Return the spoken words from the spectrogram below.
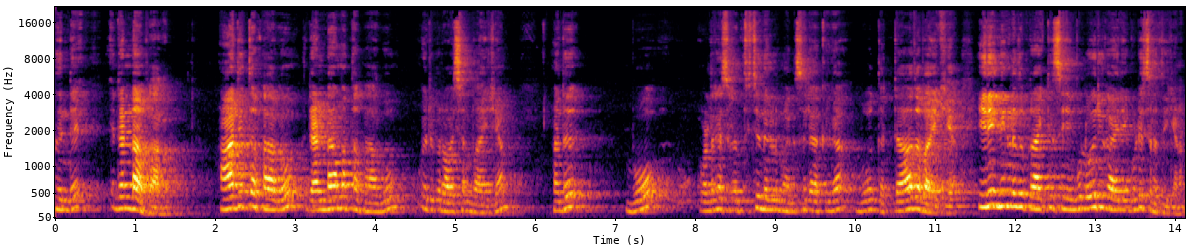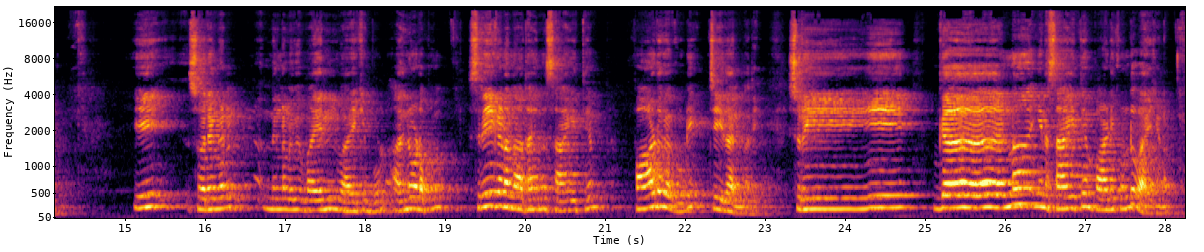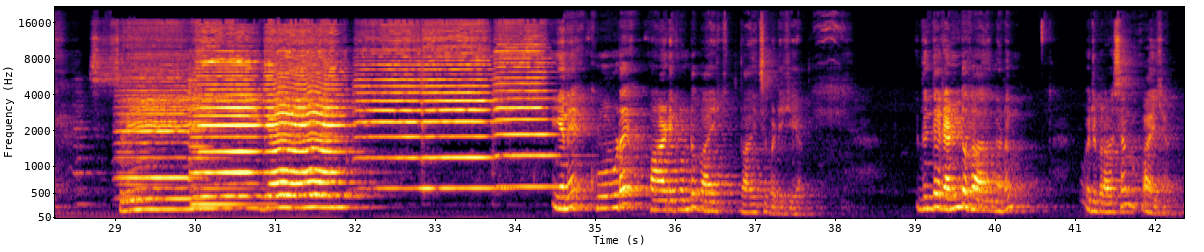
ഇതിന്റെ രണ്ടാം ഭാഗം. ആദ്യത്തെ ഭാഗവും രണ്ടാമത്തെ ഭാഗവും ഒരു പ്രാവശ്യം വായിക്കാം. അത് ബോ വളരെ ശ്രദ്ധിച്ച് നിങ്ങൾ മനസ്സിലാക്കുക ബോ തെറ്റാതെ വായിക്കുക. ഇനി നിങ്ങളിത് പ്രാക്ടീസ് ചെയ്യുമ്പോൾ ഒരു കാര്യം കൂടി ശ്രദ്ധിക്കണം. ഈ സ്വരങ്ങൾ നിങ്ങൾ വയലിൽ വായിക്കുമ്പോൾ അതിനോടൊപ്പം ശ്രീഗണനാഥ എന്ന സാഹിത്യം പാടുക കൂടി ചെയ്താൽ മതി. ശ്രീ ഗണ ഇങ്ങനെ സാഹിത്യം പാടിക്കൊണ്ട് വായിക്കണം. ശ്രീ ഇങ്ങനെ കൂടെ പാടിക്കൊണ്ട് വായി വായിച്ച് പഠിക്കുക. ഇതിന്റെ രണ്ട് ഭാഗങ്ങളും ഒരു പ്രാവശ്യം വായിക്കാം.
